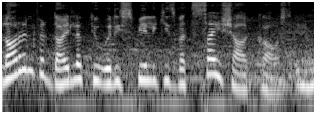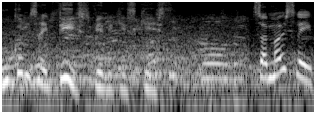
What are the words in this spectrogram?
Lauren verduidelik toe oor die speletjies wat sy shoutcast en hoekom sy die speletjies kies. So mostly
